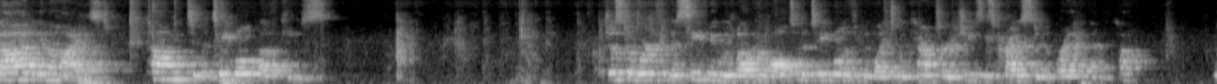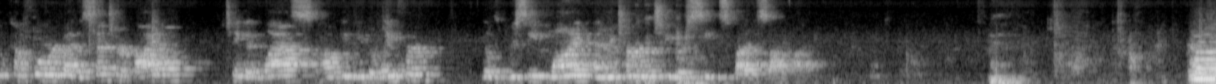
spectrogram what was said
God in the highest. Come to the table of peace. Just a word for this evening, we welcome all to the table if you would like to encounter Jesus Christ in the bread and the cup. You'll come forward by the center aisle, take a glass, I'll give you the wafer. You'll receive wine and return to your seats by the side. Let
